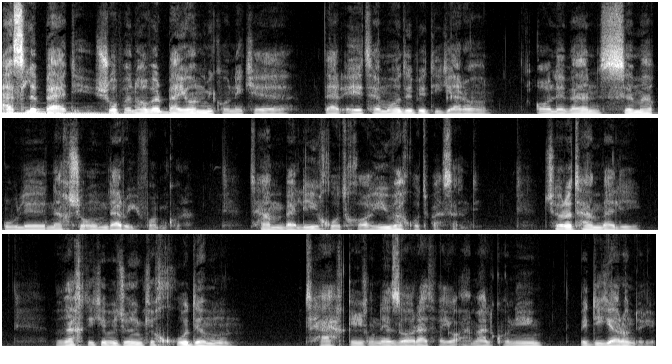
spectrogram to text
اصل بعدی شوپنهاور بیان می‌کنه که در اعتماد به دیگران غالبا سه مقوله نقش عمده رو ایفا می‌کنن. تنبلی، خودخواهی و خودپسندی. چرا تنبلی؟ وقتی که به جای اینکه خودمون تحقیق نظارت و یا عمل کنیم به دیگران داریم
